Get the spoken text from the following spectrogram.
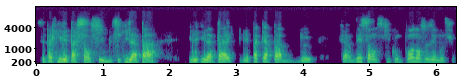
C'est pas qu'il n'est pas sensible. C'est qu'il n'a pas, n'est pas capable de faire descendre ce qu'il comprend dans ses émotions.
